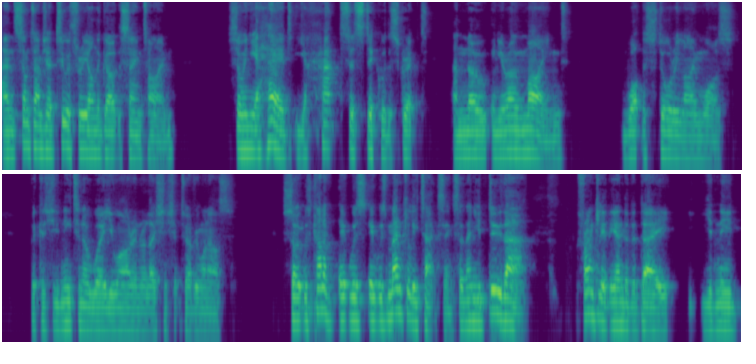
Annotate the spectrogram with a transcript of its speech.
and sometimes you had two or three on the go at the same time so in your head, you had to stick with the script and know in your own mind what the storyline was because you need to know where you are in relationship to everyone else. So it was kind of it was it was mentally taxing. So then you'd do that. Frankly, at the end of the day, you'd need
